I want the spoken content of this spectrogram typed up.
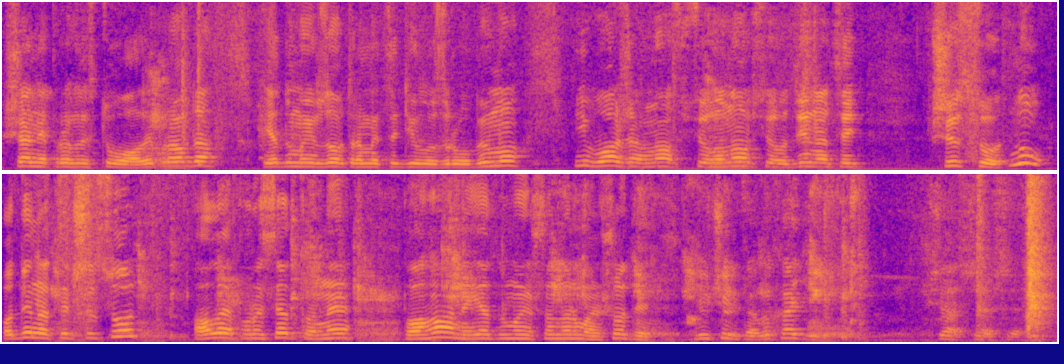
ще не проглистували, правда? Я думаю, завтра ми це діло зробимо. І важить в нас всього-навсього 11 600. Ну, 11 600, але поросятко не погане. Я думаю, що нормально. Що ти, дівчулька, виходи. Щас, щас, щас.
